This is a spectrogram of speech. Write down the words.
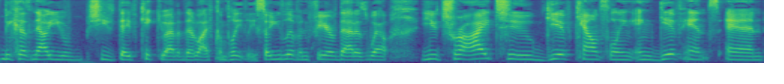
because now you she they've kicked you out of their life completely. So you live in fear of that as well. You try to give counseling and give hints and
